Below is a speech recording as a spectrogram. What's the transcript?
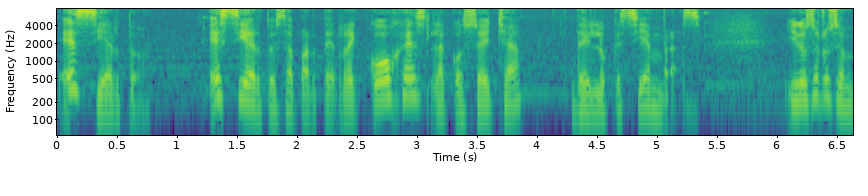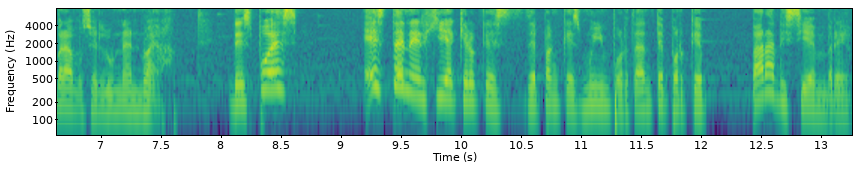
Es cierto, es cierto esa parte, recoges la cosecha de lo que siembras. Y nosotros sembramos en luna nueva. Después, esta energía quiero que sepan que es muy importante porque para diciembre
